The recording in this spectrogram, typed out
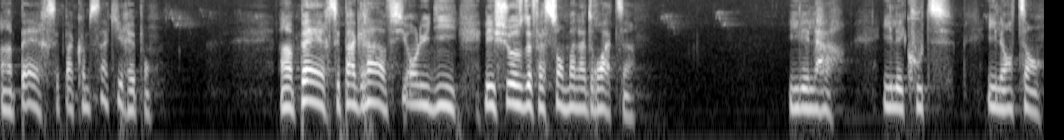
un père, c'est pas comme ça qu'il répond. Un père, c'est pas grave si on lui dit les choses de façon maladroite. Il est là, il écoute, il entend.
